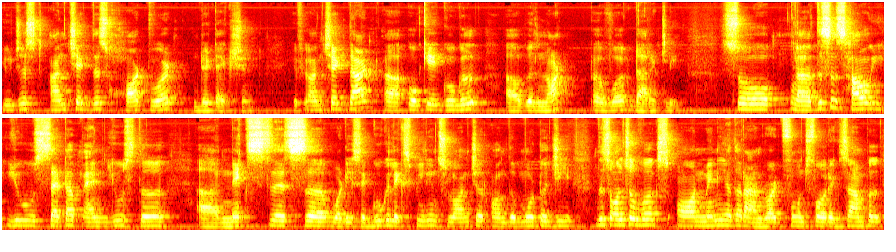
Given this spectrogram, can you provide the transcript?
you just uncheck this hot word detection. if you uncheck that uh, okay google uh, will not uh, work directly so uh, this is how you set up and use the uh, Nexus, uh, what do you say, Google Experience Launcher on the Moto G. This also works on many other Android phones. For example,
